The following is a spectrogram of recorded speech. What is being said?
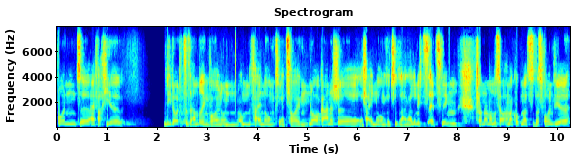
und äh, einfach hier die Leute zusammenbringen wollen, um, um eine Veränderung zu erzeugen. Nur organische Veränderung sozusagen. Also nichts erzwingen, sondern man muss ja auch immer gucken, was, was wollen wir.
